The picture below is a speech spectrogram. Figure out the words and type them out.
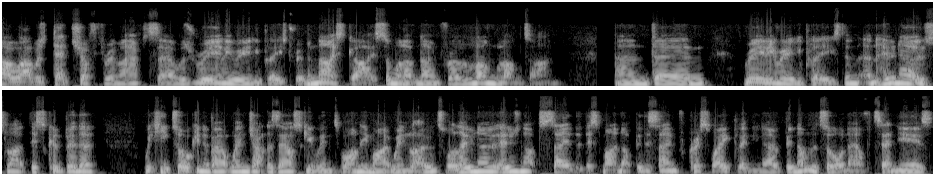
Oh, I was dead chuffed for him. I have to say, I was really, really pleased for him. A nice guy, someone I've known for a long, long time, and um, really, really pleased. And and who knows? Like this could be the. We keep talking about when Jack Lisowski wins one, he might win loads. Well, who knows? Who's not to say that this might not be the same for Chris Wakelin? You know, been on the tour now for ten years.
